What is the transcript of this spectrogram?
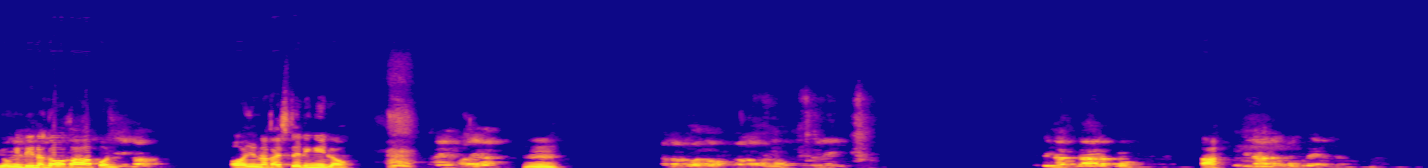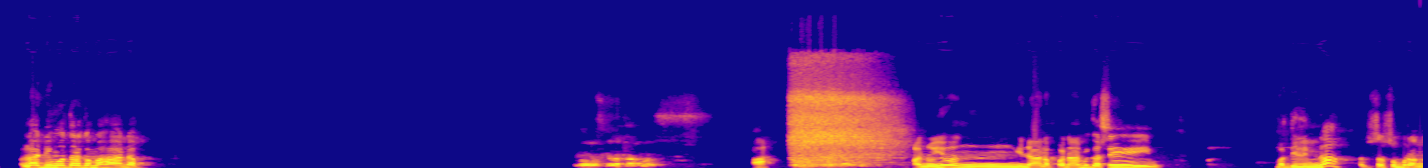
Yung hindi nagawa kahapon. Oh, yung naka-steering ilaw. Hmm. Alam ko ano? Alam ko yung. Pinaglalap mo. Ha? Pinalap mo, pre. Wala, di mo talaga mahanap. Iwas ka na tapos. Ah? Ano yun? Hinanap pa namin kasi madilim na. At sa sobrang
